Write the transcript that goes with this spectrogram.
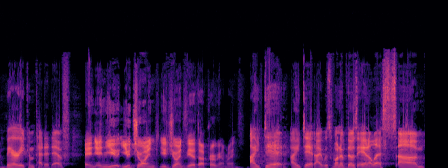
Very competitive. And and you you joined you joined via that program, right? I did. I did. I was one of those analysts. Um,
